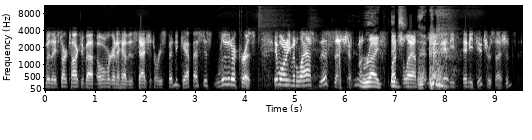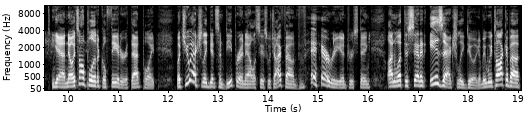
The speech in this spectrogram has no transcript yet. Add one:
when they start talking about, oh, we're going to have this statutory spending cap, that's just ludicrous. It won't even last this session, right? Much less you know, any any future sessions. Yeah, no, it's all political theater at that point. But you actually did some deeper analysis, which I found very interesting, on what the Senate is actually doing. I mean, we talk about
